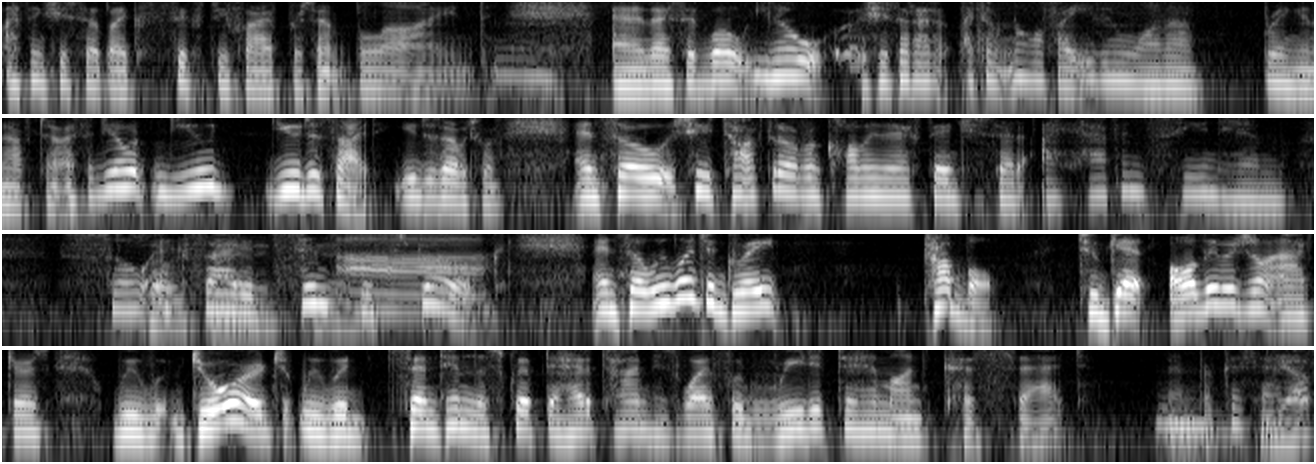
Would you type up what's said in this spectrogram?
I think she said like 65% blind. Mm. And I said, well, you know, she said, I, don't- I don't know if I even want to bring it up to him. I said, you know what, you, you decide. You decide what you want. And so she talked it over and called me the next day and she said, I haven't seen him so, So excited, excited, since yeah. the stroke. Ah. And so we went to great trouble to get all the original actors. We George, we would send him the script ahead of time. His wife would read it to him on cassette. Remember cassettes? Yep.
